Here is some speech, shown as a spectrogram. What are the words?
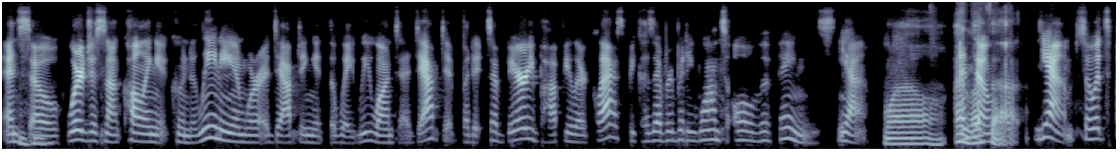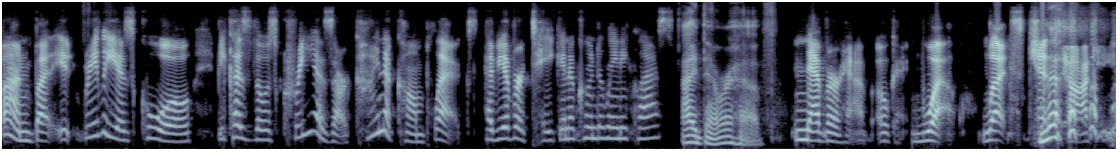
And mm-hmm. so we're just not calling it Kundalini and we're adapting it the way we want to adapt it. But it's a very popular class because everybody wants all the things. Yeah. Wow. I and love so, that. Yeah. So it's fun, but it really is cool because those Kriyas are kind of complex. Have you ever taken a Kundalini class? I never have. Never have. Okay. Okay, well, let's get talking.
